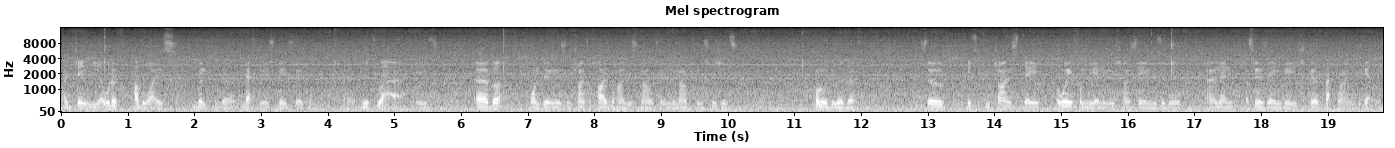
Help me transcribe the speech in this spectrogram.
I gently, I would have otherwise went for the leftmost base the uh, is. Uh, but what I'm doing is I'm trying to hide behind this mountain, the mountains which is follow the river. So basically try and stay away from the enemy, try and stay invisible, and then as soon as they engage, curve back around to get them.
